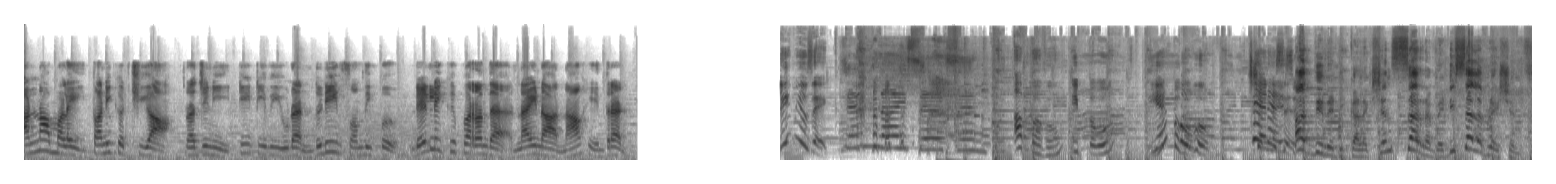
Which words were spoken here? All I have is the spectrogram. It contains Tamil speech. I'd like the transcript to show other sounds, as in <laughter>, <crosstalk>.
அண்ணாமலை தனி கட்சியா? ரஜினி டிடிவியுடன் திடீர் சந்திப்பு. டெல்லிக்கு பறந்த நைனா நாகேந்திரன். மியூசிக் அப்பவும் இப்பவும் எப்பவும். அதிரடி கலெக்ஷன் சரவெடி செலிப்ரேஷன்ஸ்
